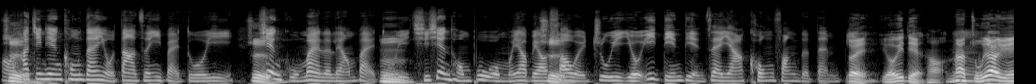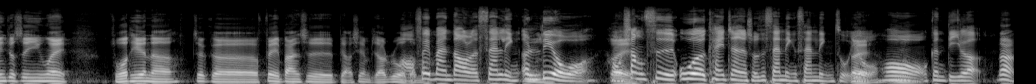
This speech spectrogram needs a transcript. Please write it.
哦，他今天空单有大增一百多亿，现股卖了两百多亿，期限同步，我们要不要稍微注意？有一点点在压空方的单边，对，有一点哈。那主要原因就是因为昨天呢，这个费半是表现比较弱的，费半到了三零二六哦。好，上次乌二开战的时候是三零三零左右哦，更低了。那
